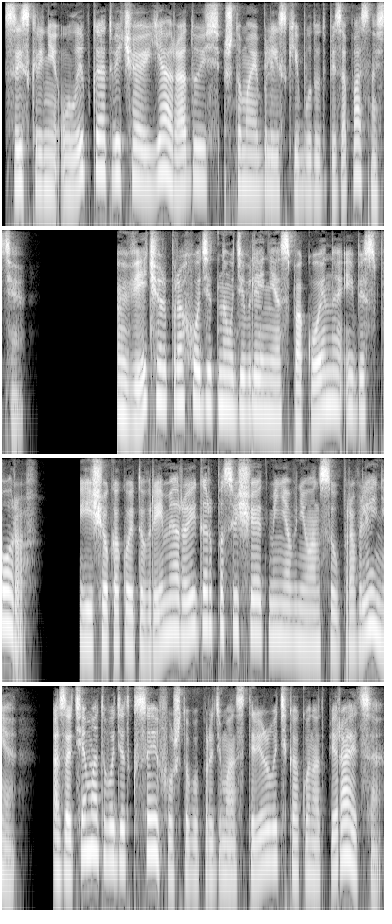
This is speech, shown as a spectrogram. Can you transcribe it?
С искренней улыбкой отвечаю я, радуюсь, что мои близкие будут в безопасности. Вечер проходит на удивление спокойно и без споров. Еще какое-то время Рейгар посвящает меня в нюансы управления, а затем отводит к сейфу, чтобы продемонстрировать, как он отпирается.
